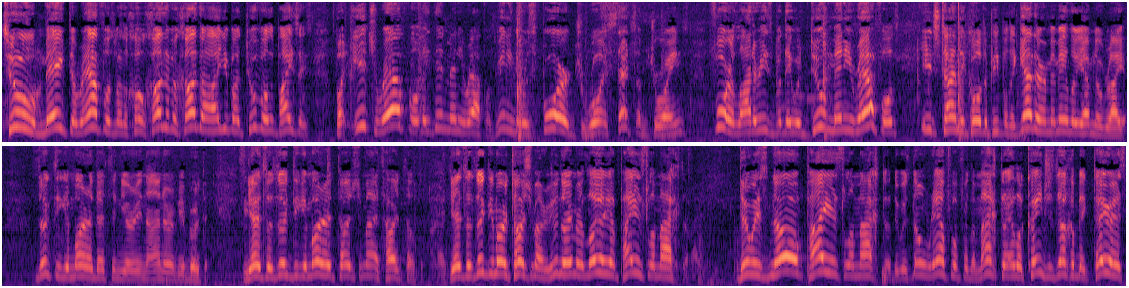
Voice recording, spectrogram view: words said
to make the raffles the Chol Chada the. But each raffle they did many raffles, meaning there was four draw sets of drawings, four lotteries, but they would do many raffles each time they called the people together. And Mamelo, you have no right. Zukti Gemara, that's in your in honor of your birthday. Yes, so Zukti Gemara Toshma, it's hard something. Yes, so Zukti Gemara Toshma. You know, Loya Payis Lamachta. There was no pious lamachta. There was no raffle for the machta. Elo kohen shezacha bekteres.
